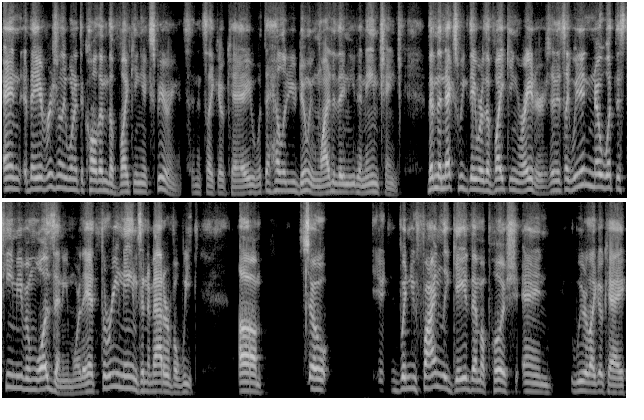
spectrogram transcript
and they originally wanted to call them the Viking Experience. And it's like, okay, what the hell are you doing? Why do they need a name change? Then the next week they were the Viking Raiders, and it's like we didn't know what this team even was anymore. They had three names in a matter of a week. Um, so it, when you finally gave them a push, and we were like, okay,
